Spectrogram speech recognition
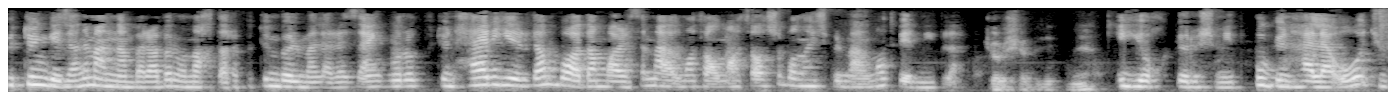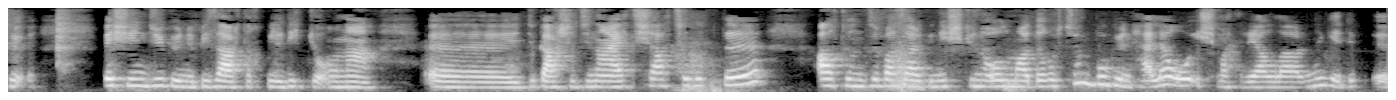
Bütün gecəni mənlə bərabər onu axtarıb, bütün bölmələrə zəng vurub, bütün hər yerdən bu adam barəsində məlumat almağa çalışıb, ona heç bir məlumat verməyiblər. Görüşə bilibmi? Yox, görüşməyib. Bu gün hələ o, çünki 5-ci günü biz artıq bildik ki ona e, qarşı cinayət işi açılıbdı. 6-cı bazar günü iş günü olmadığı üçün bu gün hələ o iş materiallarını gedib e,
